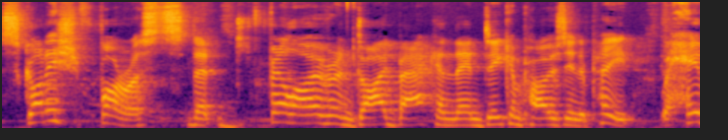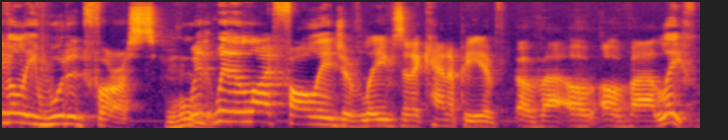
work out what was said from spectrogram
Scottish forests that fell over and died back and then decomposed into peat were heavily wooded forests with, with a light foliage of leaves and a canopy of of, uh, of, of uh, leaf.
